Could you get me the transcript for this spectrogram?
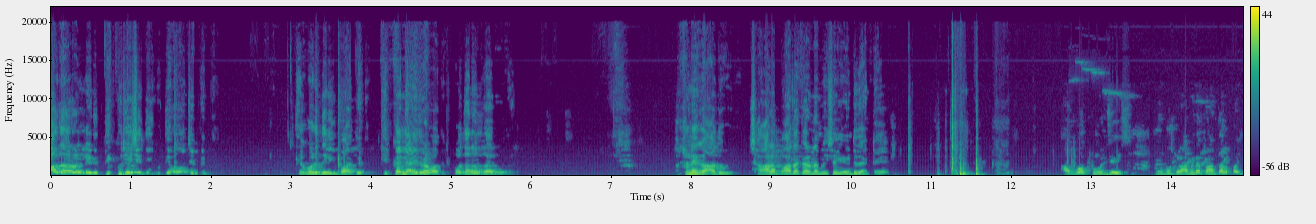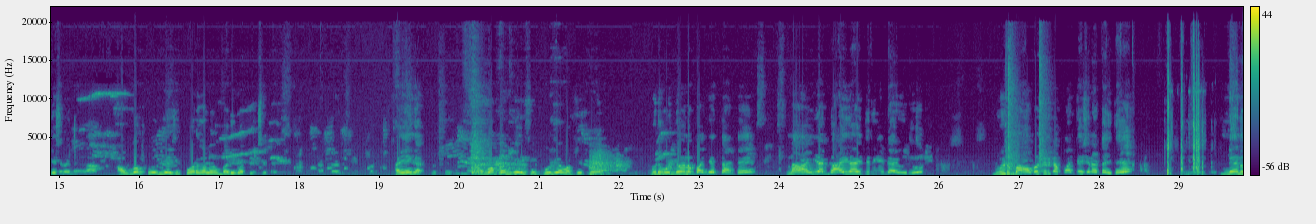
ఆధారం లేని దిక్కు చేసింది ఈ ఉద్యమం అని చెప్పింది. ఎవరు దీనికి బాధ్యత ఇక్కడ హైదరాబాద్ కోదారం గారు అట్లనే కాదు చాలా బాధాకరమైన విషయం ఏంటిదంటే అవ్వ కూల్ చేసి నువ్వు గ్రామీణ ప్రాంతాలు పనిచేసిన కదా అవ్వ కూల్ చేసి కూరగాయలను బడి పంపించారు. అయ్యేగా అవ్వ పనిచేసి కూలిగా పంపిస్తే వీడు ఉద్యమంలో పనిచేస్తా అంటే నా అయ్య గాయ గాయ తిరిగిండు వీడు. వీడు మా అవ్వ తిరిగా పనిచేసినట్టయితే నేను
